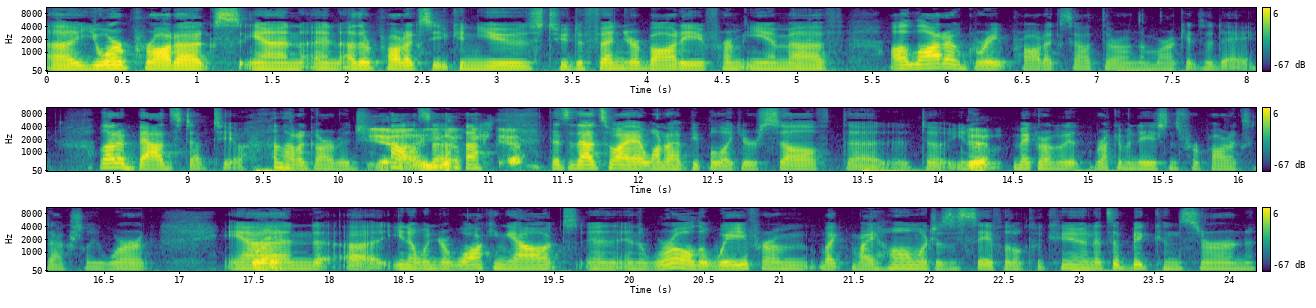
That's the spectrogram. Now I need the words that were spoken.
uh, your products and and other products that you can use to defend your body from EMF. A lot of great products out there on the market today. A lot of bad stuff too. A lot of garbage. Yeah, also. that's that's why I want to have people like yourself that to you know yeah. make recommendations for products that actually work. And right. uh, you know when you're walking out in, in the world away from like my home, which is a safe little cocoon, it's a big concern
